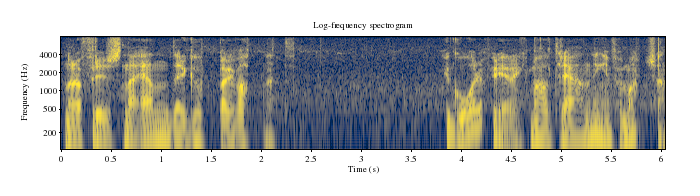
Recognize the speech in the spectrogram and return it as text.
Några frusna änder guppar i vattnet. Hur går det för Erik med all träning inför matchen?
